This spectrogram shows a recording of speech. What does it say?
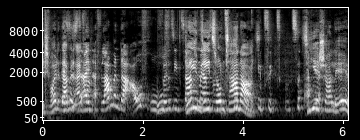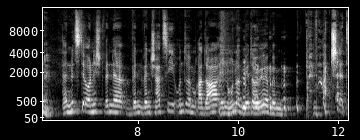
ich wollte damit es ist einfach- ein flammender Aufruf, Ruf, wenn Sie gehen Sie zum Zahnarzt. Gehen Sie zum Zahnarzt. Siehe Charlene. Dann nützt dir auch nicht, wenn der, wenn, wenn Schatzi unter dem Radar in 100 Meter Höhe mit dem Privatjet.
